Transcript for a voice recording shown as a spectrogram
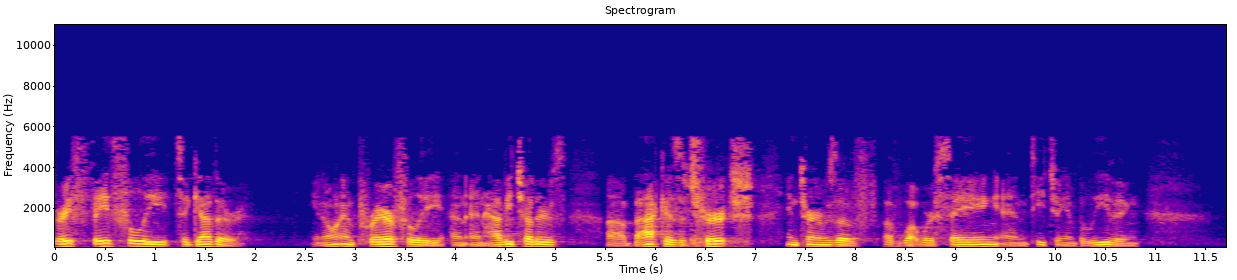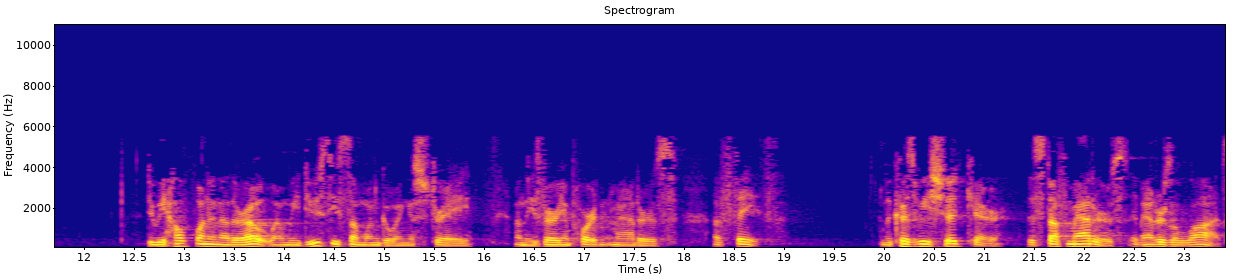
very faithfully together you know, and prayerfully and, and have each other's uh, back as a church in terms of, of what we're saying and teaching and believing? Do we help one another out when we do see someone going astray on these very important matters of faith? Because we should care. This stuff matters. It matters a lot.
